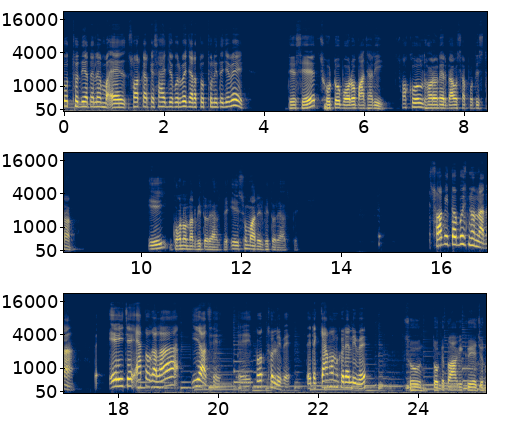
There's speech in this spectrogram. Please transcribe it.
তথ্য দিয়ে তাহলে সরকারকে সাহায্য করবে, যারা তথ্য নিতে যাবে? দেশে ছোট, বড়, মাঝারি, সকল ধরনের ব্যবসা প্রতিষ্ঠান, এই গণনার ভিতরে আসবে, এই সুমারের ভিতরে আসবে। সবই তো বুঝনু না না এই যে এত গালা ই আছে, এই তথ্য লিবে, এটা কেমন করে লিবে? শুন, তোকে তো আগে কয়েছিল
